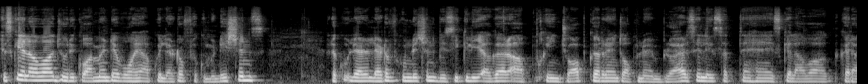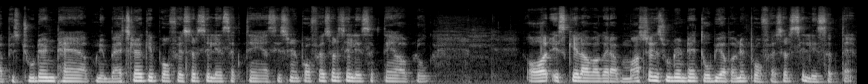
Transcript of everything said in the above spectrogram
इसके अलावा जो रिक्वायरमेंट है, वो है आपके letter of recommendations letter of recommendation basically अगर आप कहीं जॉब कर रहे हैं तो अपने एम्प्लॉयर से ले सकते हैं। इसके अलावा अगर आप स्टूडेंट हैं, अपने बैचलर के प्रोफेसर से ले सकते हैं असिस्टेंट प्रोफेसर से ले सकते हैं आप लोग। और इसके अलावा अगर आप मास्टर के स्टूडेंट हैं तो भी आप अपने प्रोफेसर से ले सकते हैं।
